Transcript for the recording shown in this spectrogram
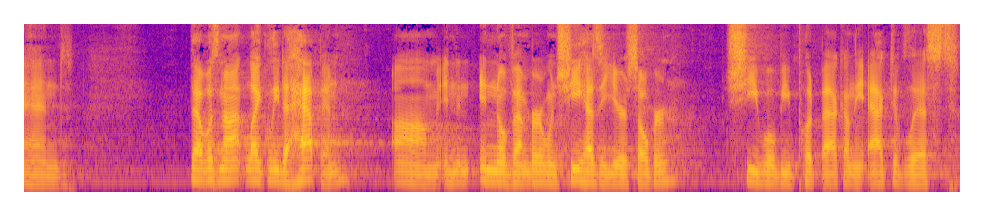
And that was not likely to happen um, in, in November when she has a year sober. She will be put back on the active list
